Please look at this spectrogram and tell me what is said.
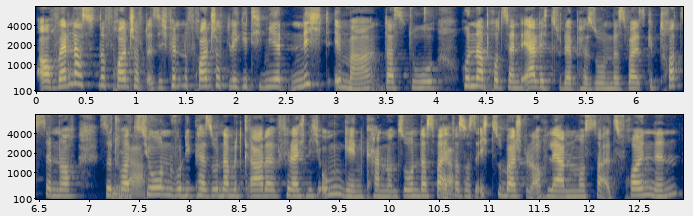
auch wenn das eine Freundschaft ist, ich finde, eine Freundschaft legitimiert nicht immer, dass du 100% ehrlich zu der Person bist, weil es gibt trotzdem noch Situationen, ja. wo die Person damit gerade vielleicht nicht umgehen kann und so. Und das war ja. etwas, was ich zum Beispiel auch lernen musste als Freundin,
